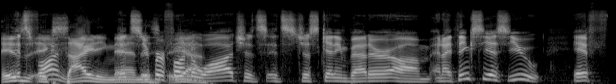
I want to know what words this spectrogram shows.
is It's exciting, man. It's This- super fun yeah. to watch. It's it's just getting better. Um, and I think CSU, if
